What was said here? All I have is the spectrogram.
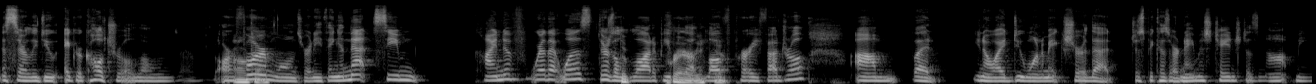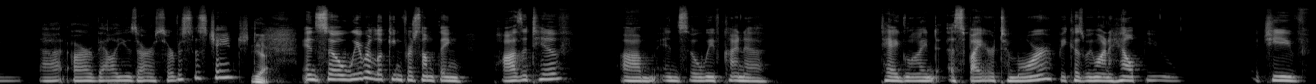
necessarily do agricultural loans or, or Okay. farm loans or anything. And that seemed kind of where that was. There's a The lot of people Prairie, that love yeah. Prairie Federal. Um, but, you know, I do want to make sure that just because our name has changed does not mean that our values, our services changed. Yeah. And so we were looking for something positive. Um, and so we've kind of taglined aspire to more because we want to help you achieve,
